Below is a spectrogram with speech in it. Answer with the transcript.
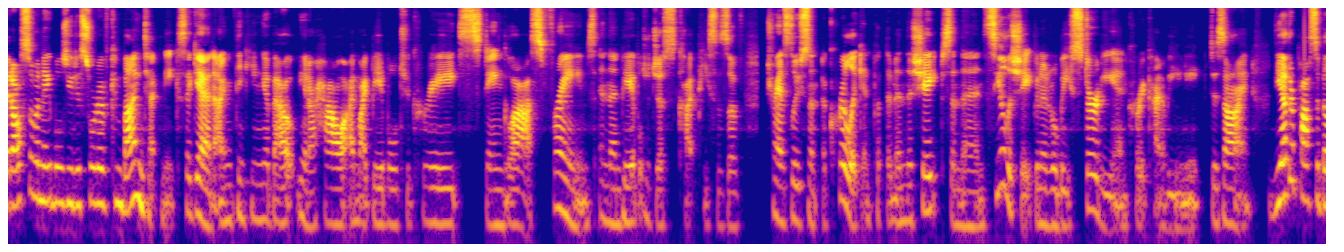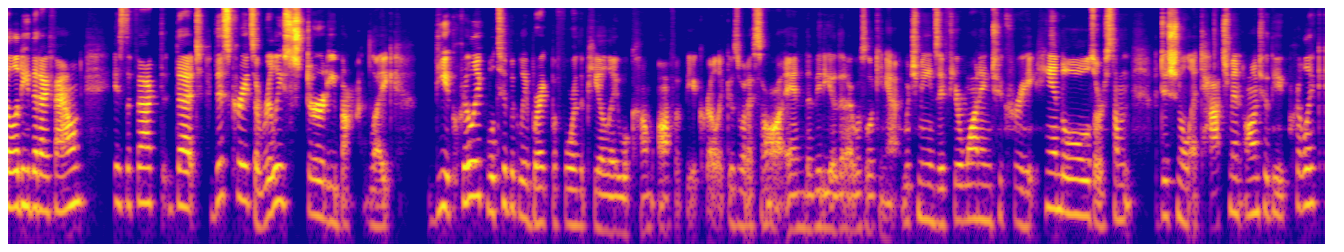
It also enables you to sort of combine techniques. Again, I'm thinking about, you know, how I might be able to create stained glass frames and then be able to just cut pieces of translucent acrylic and put them in the shapes and then seal the shape and it'll be sturdy and create kind of a unique design. The other possibility that I found is the fact that this creates a really sturdy bond. Like the acrylic will typically break before the PLA will come off of the acrylic is what I saw in the video that I was looking at, which means if you're wanting to create handles or some additional attachment onto the acrylic,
